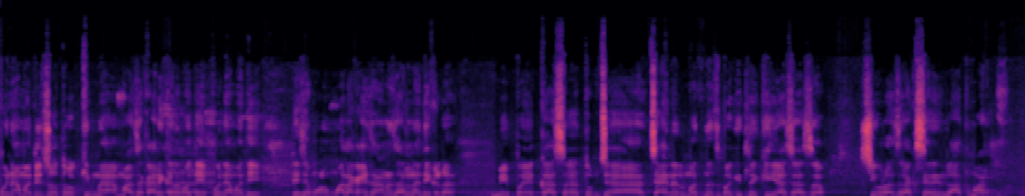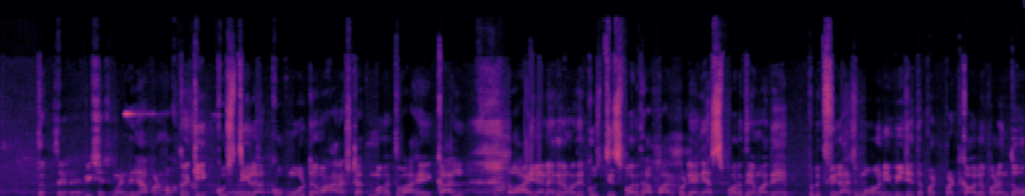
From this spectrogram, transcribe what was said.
पुण्यामध्येच होतो की मा- माझा कार्यक्रम होते पुण्यामध्ये. त्याच्यामुळं मला काही जाणं झालं नाही तिकडं. मी पण एक असं तुमच्या चॅनलमधनंच बघितलं की असं असं शिवराज राक्षाने लात मारली. तर सर विशेष म्हणजे आपण बघतोय की कुस्तीला खूप मोठं महाराष्ट्रात महत्त्व आहे. काल अहिल्यानगरमध्ये कुस्ती स्पर्धा पार पडली आणि या स्पर्धेमध्ये पृथ्वीराज मोहनी विजेतेपद पटकावलं परंतु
